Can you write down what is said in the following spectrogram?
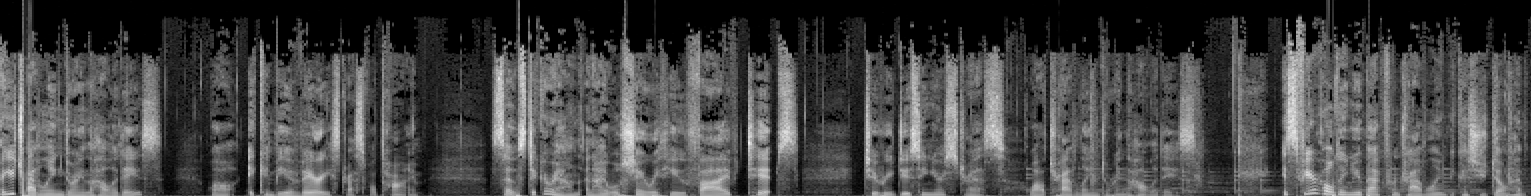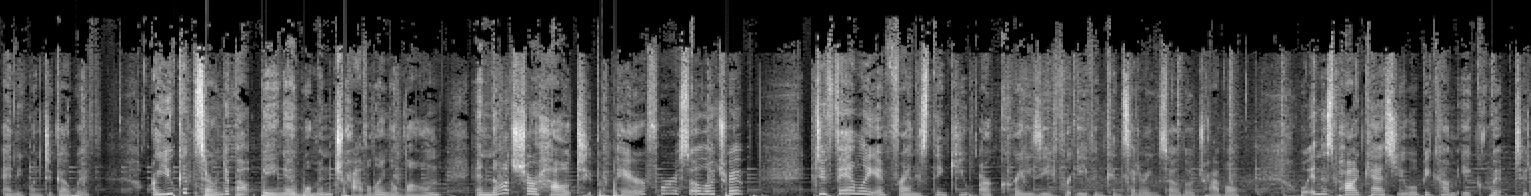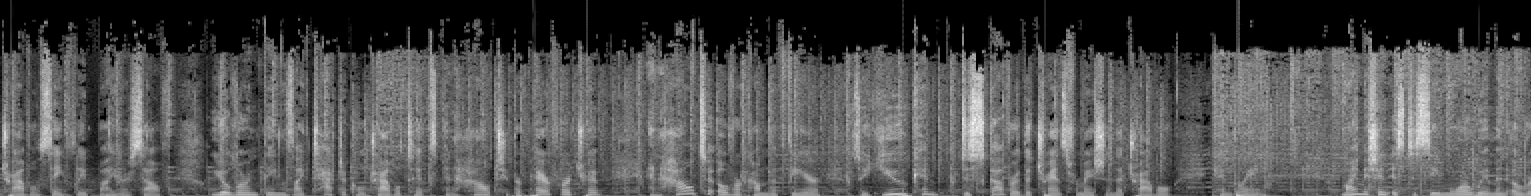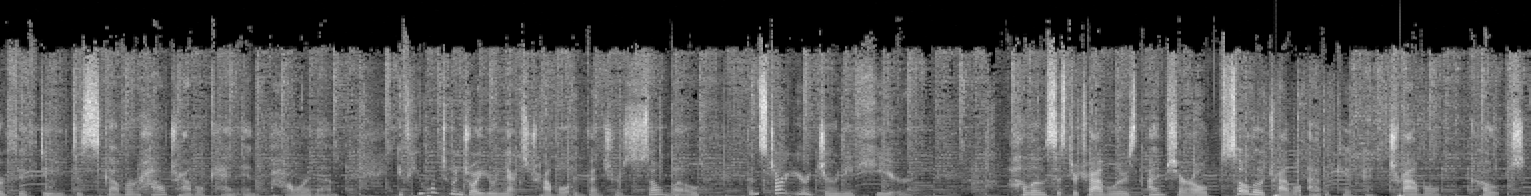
Are you traveling during the holidays? Well, it can be a very stressful time. So stick around and I will share with you five tips to reducing your stress while traveling during the holidays. Is fear holding you back from traveling because you don't have anyone to go with? Are you concerned about being a woman traveling alone and not sure how to prepare for a solo trip? Do family and friends think you are crazy for even considering solo travel? Well, in this podcast, you will become equipped to travel safely by yourself. You'll learn things like tactical travel tips and how to prepare for a trip and how to overcome the fear so you can discover the transformation that travel can bring. My mission is to see more women over 50 discover how travel can empower them. If you want to enjoy your next travel adventure solo, then start your journey here. Hello, sister travelers. I'm Cheryl, solo travel advocate and travel coach.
